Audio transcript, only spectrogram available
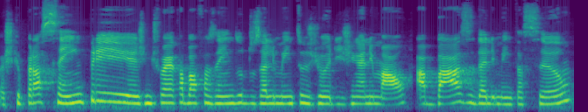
acho que para sempre a gente vai acabar fazendo dos alimentos de origem animal a base da alimentação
